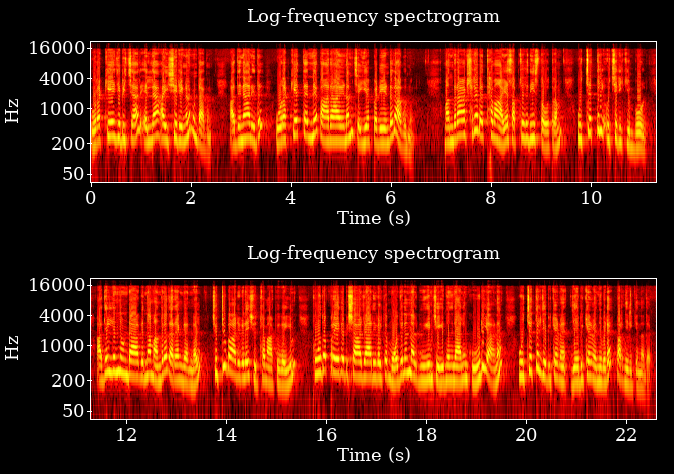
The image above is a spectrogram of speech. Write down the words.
ഉറക്കെ ജപിച്ചാൽ എല്ലാ ഐശ്വര്യങ്ങളും ഉണ്ടാകും. അതിനാൽ ഇത് ഉറക്കെ തന്നെ പാരായണം ചെയ്യപ്പെടേണ്ടതാകുന്നു. മന്ത്രാക്ഷരബദ്ധമായ സപ്തശതി സ്തോത്രം ഉച്ചത്തിൽ ഉച്ചരിക്കുമ്പോൾ അതിൽ നിന്നുണ്ടാകുന്ന മന്ത്രതരംഗങ്ങൾ ചുറ്റുപാടുകളെ ശുദ്ധമാക്കുകയും ഭൂതപ്രേത പിശാചാരികൾക്ക് മോചനം നൽകുകയും ചെയ്യുന്നതിനാലും കൂടിയാണ് ഉച്ചത്തിൽ ജപിക്കണം ജപിക്കണമെന്നിവിടെ പറഞ്ഞിരിക്കുന്നത്.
